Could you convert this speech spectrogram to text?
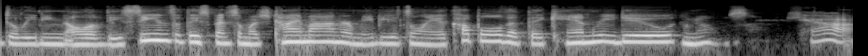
deleting all of these scenes that they spent so much time on or maybe it's only a couple that they can redo? Who knows? Yeah,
